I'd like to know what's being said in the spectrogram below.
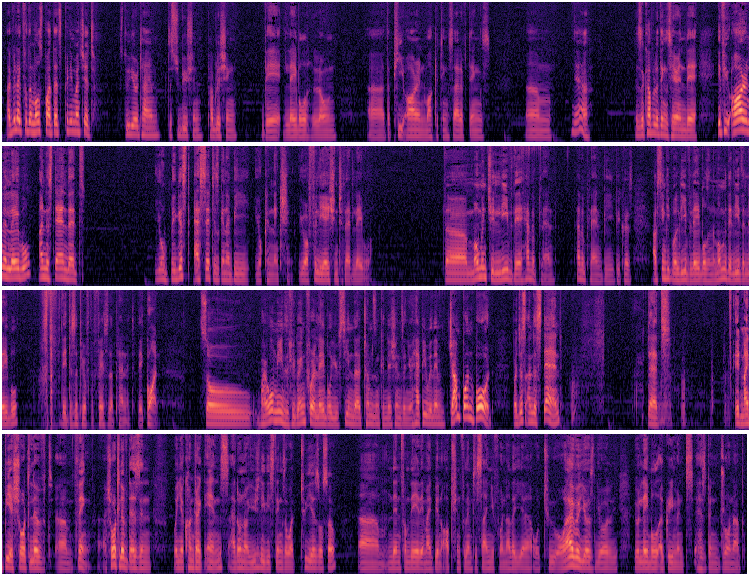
I feel like for the most part, that's pretty much it. Studio time, distribution, publishing, the label loan, uh, the PR and marketing side of things. Um, yeah, there's a couple of things here and there. If you are in a label, understand that your biggest asset is going to be your connection, your affiliation to that label the moment you leave there, have a plan. Have a plan B because I've seen people leave labels, and the moment they leave the label, they disappear off the face of the planet. They're gone. So, by all means, if you're going for a label, you've seen the terms and conditions and you're happy with them, jump on board. But just understand that it might be a short lived um, thing. Uh, short lived, as in when your contract ends. I don't know, usually these things are what, two years or so? Um, then from there, there might be an option for them to sign you for another year or two, or however your your your label agreement has been drawn up.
